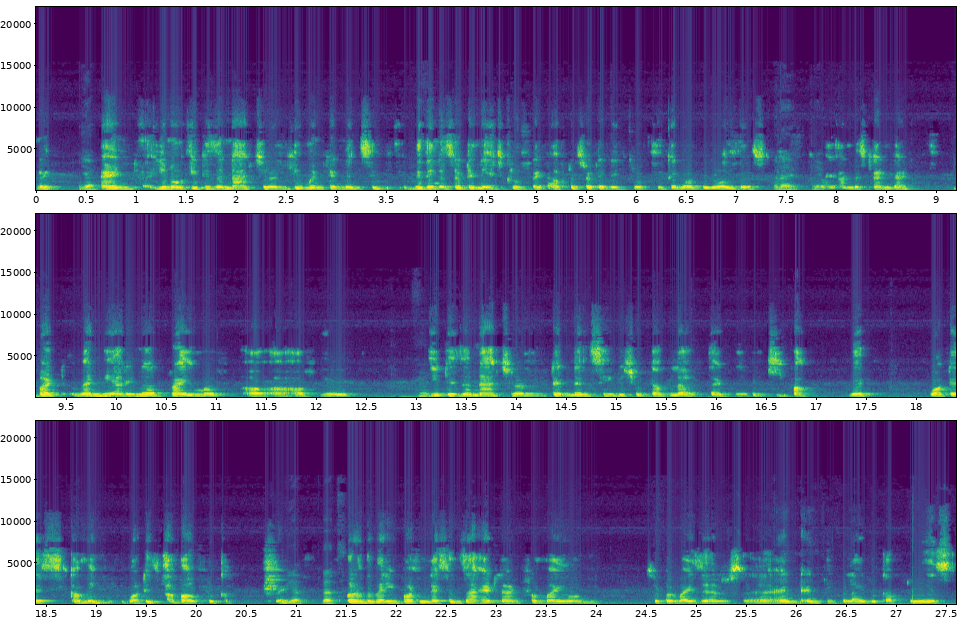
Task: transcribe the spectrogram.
right? Yeah. And you know, it is a natural human tendency within a certain age group, right? After a certain age group, you cannot do all this. Right. Yeah. I understand that. But when we are in our prime of uh, of youth, Hmm. it is a natural tendency we should develop that we will keep up with what is coming, what is about to come. Right? Yeah. That's One of the very important lessons I had learned from my own supervisors uh, and, and people I look up to is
